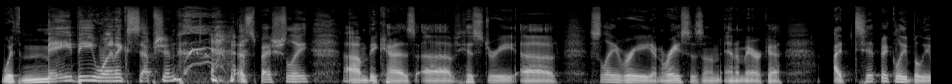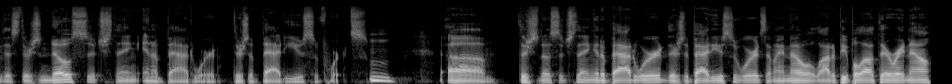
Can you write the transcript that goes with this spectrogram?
with maybe one exception, especially um, because of history of slavery and racism in America. I typically believe this. There's no such thing in a bad word. There's a bad use of words. Um, there's no such thing in a bad word. There's a bad use of words. And I know a lot of people out there right now,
